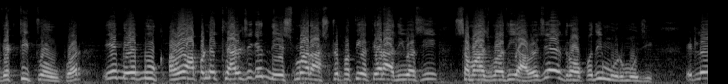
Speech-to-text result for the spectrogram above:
વ્યક્તિત્વ ઉપર. એ બે બુક. હવે આપણને ખ્યાલ છે કે દેશમાં રાષ્ટ્રપતિ અત્યારે આદિવાસી સમાજમાંથી આવે છે દ્રૌપદી મુર્મુજી. એટલે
